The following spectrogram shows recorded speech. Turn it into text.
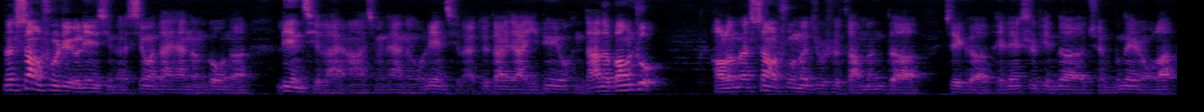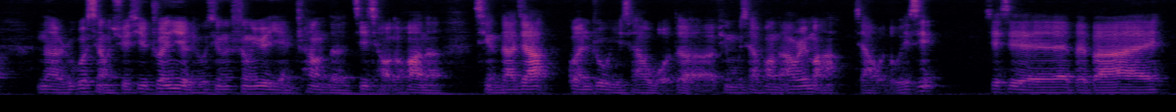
那上述这个练习呢，希望大家能够呢练起来啊，希望大家能够练起来，对大家一定有很大的帮助。好了，那上述呢就是咱们的这个陪练视频的全部内容了。那如果想学习专业流行声乐演唱的技巧的话呢，请大家关注一下我的屏幕下方的二维码，加我的微信。谢谢，拜拜。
